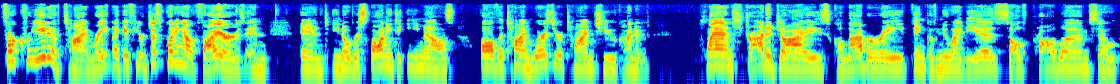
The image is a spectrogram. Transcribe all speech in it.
for creative time, right? Like if you're just putting out fires and, and, you know, responding to emails all the time, where's your time to kind of plan, strategize, collaborate, think of new ideas, solve problems? So,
